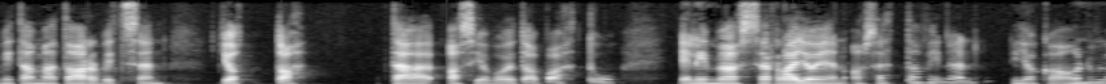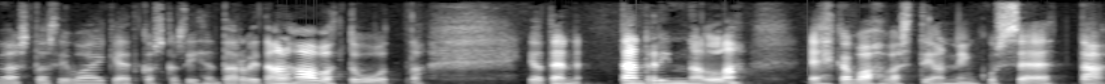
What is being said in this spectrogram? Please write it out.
mitä mä tarvitsen, jotta tämä asia voi tapahtua. Eli myös se rajojen asettaminen, joka on myös tosi vaikeaa, koska siihen tarvitaan haavoittuvuutta. Joten tämän rinnalla ehkä vahvasti on niin kuin se, että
